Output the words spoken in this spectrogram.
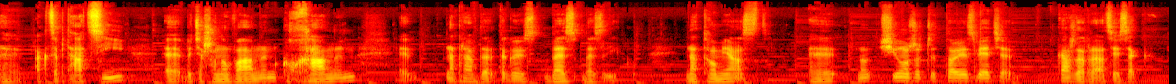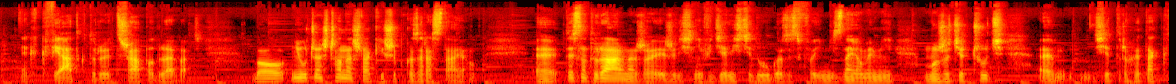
e, akceptacji, e, bycia szanowanym, kochanym. E, naprawdę tego jest bez, bez liku. Natomiast no, siłą rzeczy to jest, wiecie, każda relacja jest jak, jak kwiat, który trzeba podlewać, bo nieuczęszczane szlaki szybko zarastają. E, To jest naturalne, że jeżeli się nie widzieliście długo ze swoimi znajomymi, możecie czuć się trochę tak,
